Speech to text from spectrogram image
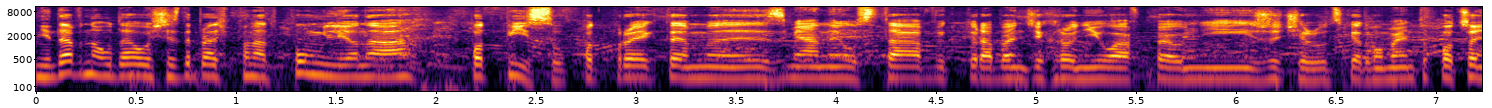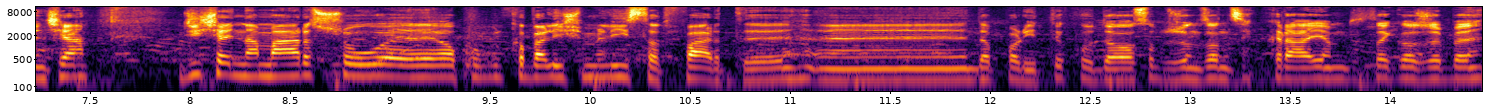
Niedawno udało się zebrać ponad pół miliona podpisów pod projektem e, zmiany ustawy, która będzie chroniła w pełni życie ludzkie od momentu poczęcia. Dzisiaj na marszu e, opublikowaliśmy list otwarty e, do polityków, do osób rządzących krajem, do tego, żeby,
